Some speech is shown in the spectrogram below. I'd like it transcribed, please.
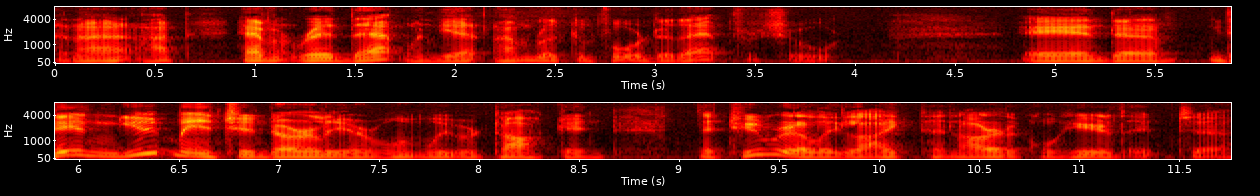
and I, I haven't read that one yet. I'm looking forward to that for sure. And uh, then you mentioned earlier when we were talking that you really liked an article here that uh,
